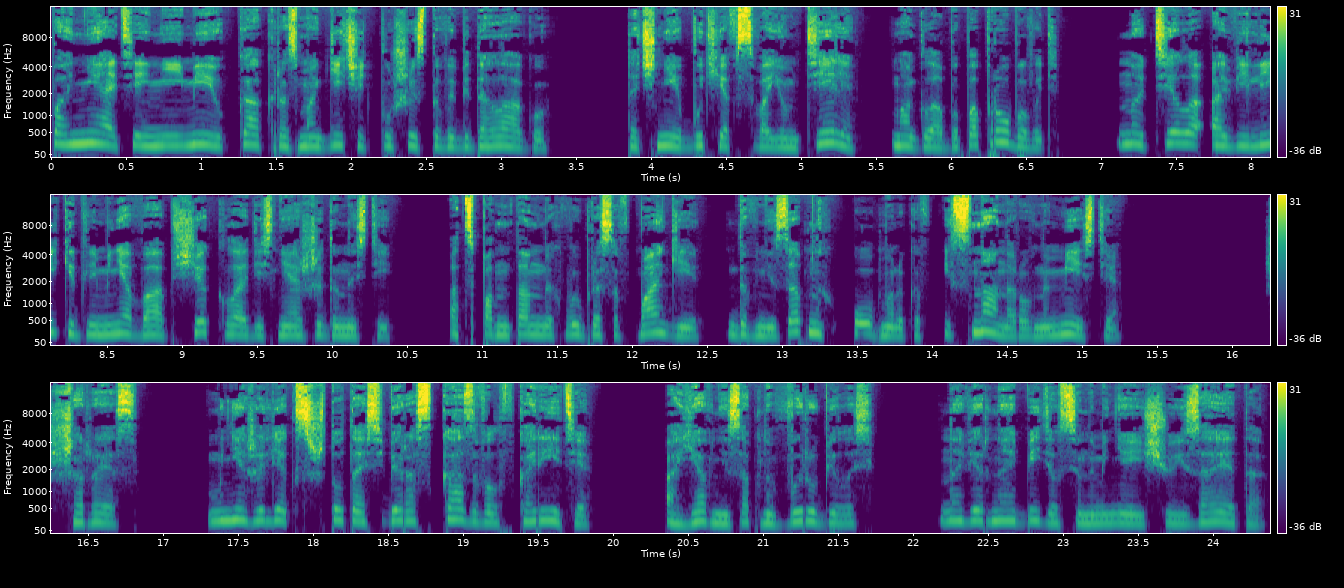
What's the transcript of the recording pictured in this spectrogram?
Понятия не имею, как размагичить пушистого бедолагу. Точнее, будь я в своем теле, могла бы попробовать. Но тело Авелики для меня вообще кладезь неожиданностей. От спонтанных выбросов магии до внезапных обмороков и сна на ровном месте. Шрес. Мне же Лекс что-то о себе рассказывал в карете, а я внезапно вырубилась. Наверное, обиделся на меня еще и за это.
